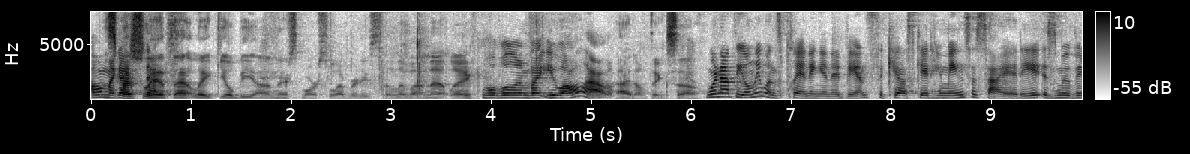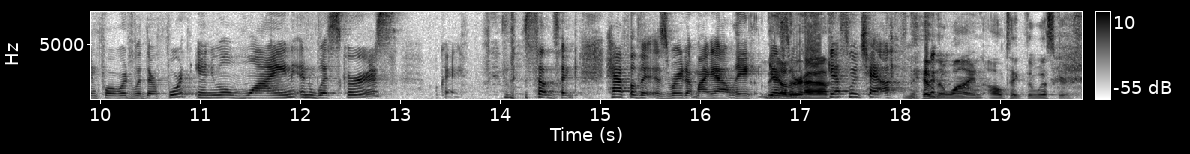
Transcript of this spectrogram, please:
Oh my gosh, Especially at that lake you'll be on. There's more celebrities that live on that lake. Well, we'll invite you all out. I don't think so. We're not the only ones planning in advance. The Cascade Humane Society is moving forward with their fourth annual Wine and Whiskers. Okay, this sounds like half of it is right up my alley. The other which, half. Guess which half? They have the wine. I'll take the whiskers.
